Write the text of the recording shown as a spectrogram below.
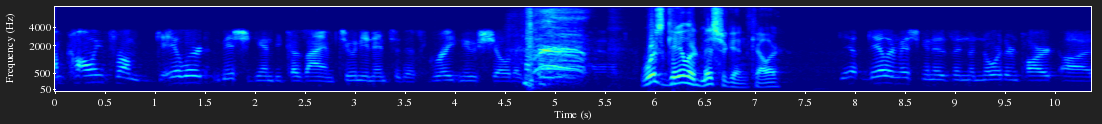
I'm calling from Gaylord, Michigan, because I am tuning into this great news show that you. Where's Gaylord, Michigan, Keller? Ga- Gaylord, Michigan is in the northern part. Uh,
